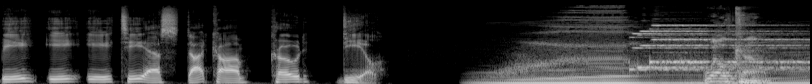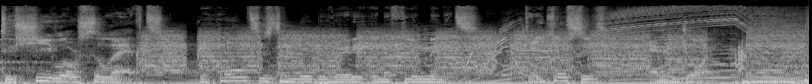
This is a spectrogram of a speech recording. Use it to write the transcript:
B E E T com, code DEAL. Welcome to Sheila Selects. The whole system will be ready in a few minutes. Take your seat and enjoy.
